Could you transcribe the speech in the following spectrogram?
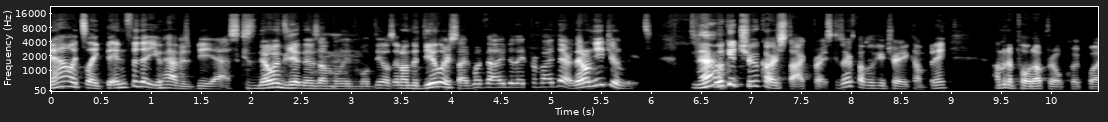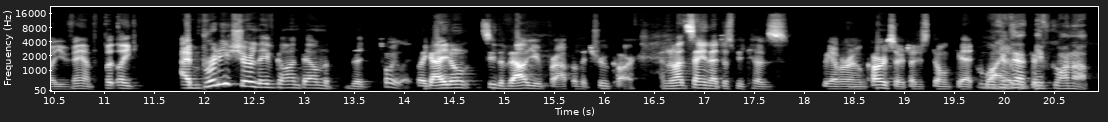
Now it's like the info that you have is BS because no one's getting those unbelievable deals. And on the dealer side, what value do they provide there? They don't need your leads. No, Look at TrueCar's stock price because they're a publicly traded company. I'm gonna pull it up real quick while you vamp, but like I'm pretty sure they've gone down the, the toilet. Like I don't see the value prop of a TrueCar, and I'm not saying that just because we have our own car search. I just don't get look why. at that. They've gone up.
